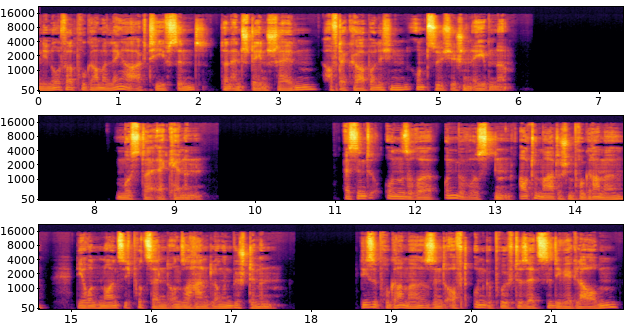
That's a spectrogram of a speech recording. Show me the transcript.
Wenn die Notfallprogramme länger aktiv sind, dann entstehen Schäden auf der körperlichen und psychischen Ebene. Muster erkennen. Es sind unsere unbewussten, automatischen Programme, die rund 90 Prozent unserer Handlungen bestimmen. Diese Programme sind oft ungeprüfte Sätze, die wir glauben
